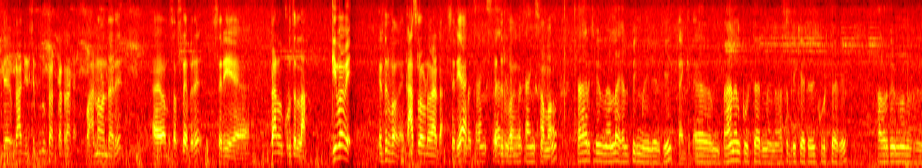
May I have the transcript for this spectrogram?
இந்த ஃப்ளாட் இடிச்சு புது ஃப்ளாட் கட்டுறாங்க. இப்போ அண்ணன் வந்தார். சப்ஸ்கிரைபரு சரி பேனல் கொடுத்துடலாம். கிவ் அவே எடுத்துருப்பாங்க. காசுல ஒன்றும் வேண்டாம். சரியா? தேங்க்ஸ் ரொம்ப தேங்க்ஸ் ஆமாம் சாருக்கு நல்ல ஹெல்பிங் மைண்ட் இருக்கு. Thank you thank you panel கொடுத்தாரு. நான் அசம்பிளி கேட்டதுக்கு கொடுத்தாரு. அவருக்கு இன்னொன்று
